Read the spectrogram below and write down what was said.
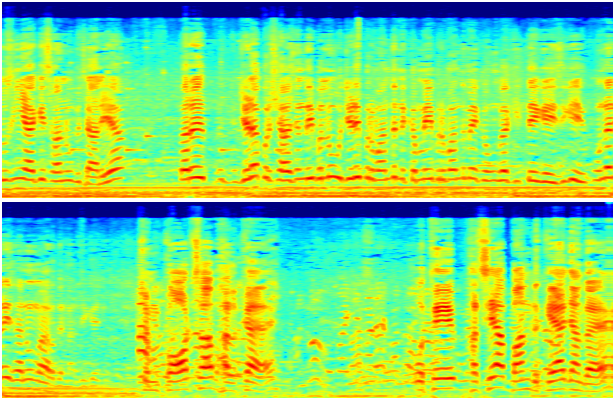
ਤੁਸੀਂ ਆ ਕੇ ਸਾਨੂੰ ਬਚਾ ਲਿਆ। ਪਰ ਜਿਹੜਾ ਪ੍ਰਸ਼ਾਸਨ ਦੇ ਵੱਲੋਂ ਜਿਹੜੇ ਪ੍ਰਬੰਧ, ਨਿਕੰਮੇ ਪ੍ਰਬੰਧ ਮੈਂ ਕਹੂੰਗਾ ਕੀਤੇ ਗਏ ਸੀਗੇ, ਉਹਨਾਂ ਨੇ ਸਾਨੂੰ ਮਾਰ ਦੇਣਾ ਸੀਗਾ ਜੀ। ਚਮਕੌਰ ਸਾਹਿਬ ਹਲਕਾ ਹੈ। ਉੱਥੇ ਫਸਿਆ ਬੰਦ ਕਿਹਾ ਜਾਂਦਾ ਹੈ।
